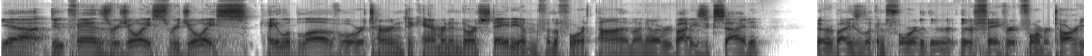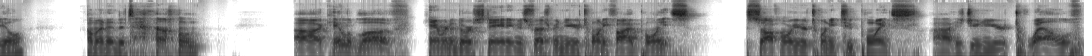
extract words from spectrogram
yeah, Duke fans, rejoice, rejoice! Caleb Love will return to Cameron Indoor Stadium for the fourth time. I know everybody's excited. Everybody's looking forward to their their favorite former Tar Heel coming into town. Uh, Caleb Love, Cameron Indoor Stadium, his freshman year, 25 points. His sophomore year, 22 points. Uh, his junior year, 12.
